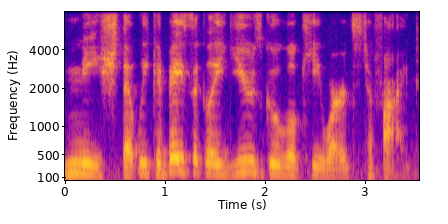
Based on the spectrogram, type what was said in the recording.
niche that we could basically use Google keywords to find.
